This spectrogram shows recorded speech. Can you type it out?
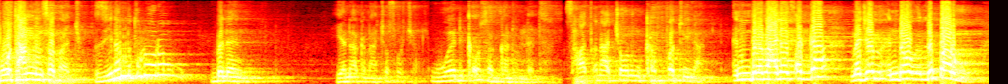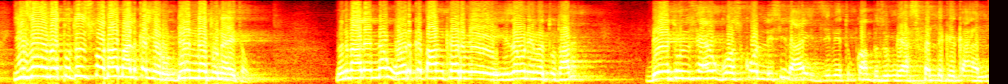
ቦታ የምንሰጣቸው እዚህ ነው የምትኖረው ብለን የናቅናቸው ሰዎች አሉ። ወድቀው ሰገዱለት፣ ሳጥናቸውንም ከፈቱ ይላል። እንደ ባለጸጋ እንደው ልብ አድርጉ፣ ይዘው የመጡትን ስጦታም አልቀየሩም። ድህነቱን አይተው ምን ማለት ነው? ወርቅ፣ ዕጣን፣ ከርቤ ይዘው ነው የመጡት አይደል? ቤቱን ሲያዩ ጎስቆል ሲል አይ እዚህ ቤት እንኳን ብዙ የሚያስፈልግ ዕቃ አለ፣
